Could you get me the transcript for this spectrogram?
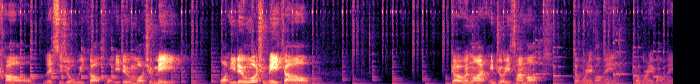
Karl, this is your week off. What are you doing watching me? What are you doing watching me, Karl? Go and like enjoy your time off. Don't worry about me. Don't worry about me.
